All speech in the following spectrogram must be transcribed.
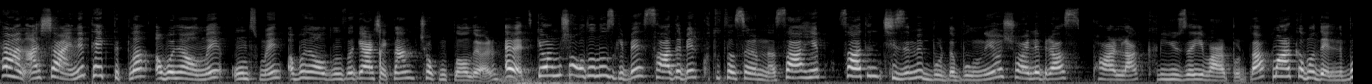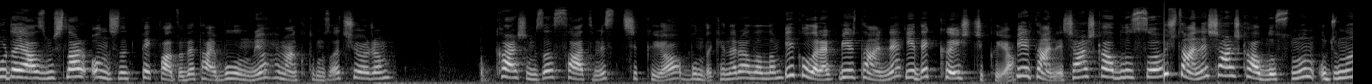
hemen aşağı inip tek tıkla abone olmayı unutmayın. Abone olduğunuzda gerçekten çok mutlu oluyorum. Evet görmüş olduğunuz gibi sade bir kutu tasarımına sahip. Saatin çizimi burada bulunuyor. Şöyle biraz parlak bir yüzeyi var burada. Marka modelini burada yazmışlar. Onun dışında pek fazla detay bulunmuyor. Hemen kutumuzu açıyorum. Karşımıza saatimiz çıkıyor. Bunu da kenara alalım. İlk olarak bir tane yedek kayış çıkıyor. Bir tane şarj kablosu. Üç tane şarj kablosunun ucunu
